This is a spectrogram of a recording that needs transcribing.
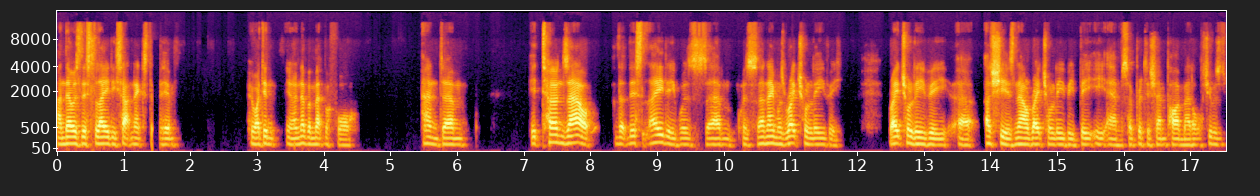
and there was this lady sat next to him who I didn't, you know, never met before. And um, it turns out that this lady was um, was her name was Rachel Levy. Rachel Levy, uh, as she is now, Rachel Levy BEM, so British Empire Medal. She was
